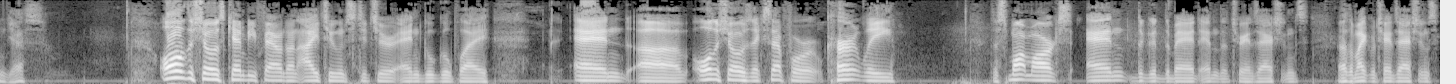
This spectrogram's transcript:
Yes. All of the shows can be found on iTunes, Stitcher, and Google Play. And uh, all the shows except for currently the Smart Marks and the Good, the Bad, and the transactions, or the microtransactions,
